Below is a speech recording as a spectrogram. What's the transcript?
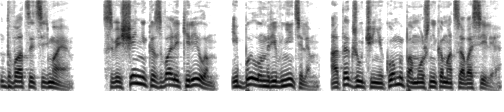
27. Священника звали Кириллом, и был он ревнителем, а также учеником и помощником отца Василия.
